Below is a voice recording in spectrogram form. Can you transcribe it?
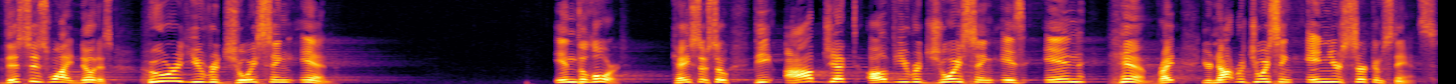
This is why, notice, who are you rejoicing in? In the Lord. Okay, so, so the object of you rejoicing is in him, right? You're not rejoicing in your circumstance.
